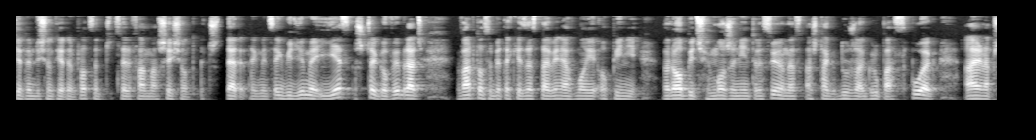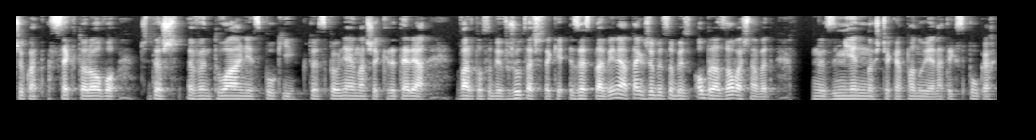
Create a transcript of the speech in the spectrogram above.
71%, czy Celfarma 64%. Tak więc jak widzimy, jest z czego wybrać. Warto sobie takie zestawienia w mojej opinii robić. Może nie interesuje nas aż tak duża grupa spółek, ale na przykład sektorowo, czy też ewentualnie spółki, które spełniają nasze kryteria, warto sobie wrzucać takie zestawienia, tak żeby sobie zobrazować nawet zmienność, jaka panuje na tych spółkach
